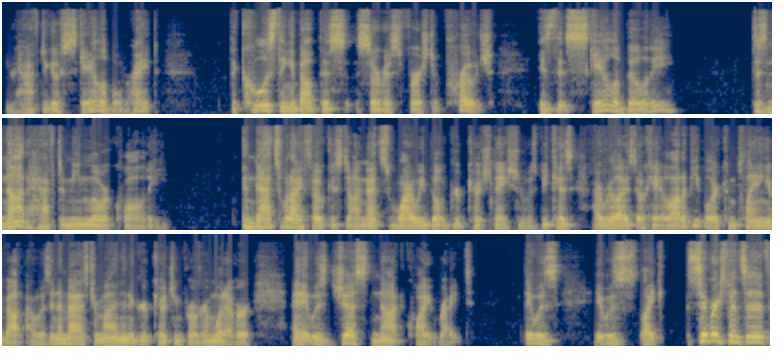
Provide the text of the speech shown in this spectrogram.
you have to go scalable, right? The coolest thing about this service first approach is that scalability does not have to mean lower quality. And that's what I focused on. That's why we built Group Coach Nation was because I realized, okay, a lot of people are complaining about I was in a mastermind, in a group coaching program, whatever, and it was just not quite right. It was it was like super expensive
